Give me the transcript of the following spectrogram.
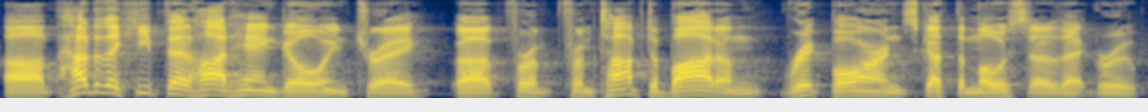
Um, how do they keep that hot hand going, Trey? Uh, from from top to bottom, Rick Barnes got the most out of that group.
